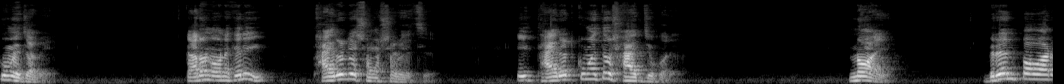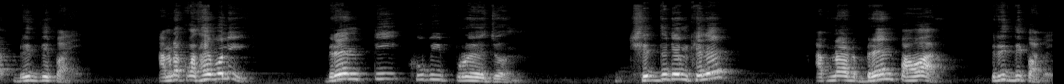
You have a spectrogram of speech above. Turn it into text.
কমে যাবে। কারণ অনেকেরই থাইরয়েডের সমস্যা রয়েছে। এই থাইরয়েড কমাতেও সাহায্য করে। নয়। ব্রেন পাওয়ার বৃদ্ধি পায়। আমরা কথায় বলি ব্রেনটি খুবই প্রয়োজন। সিদ্ধ ডিম খেলে আপনার ব্রেন পাওয়ার বৃদ্ধি পাবে।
